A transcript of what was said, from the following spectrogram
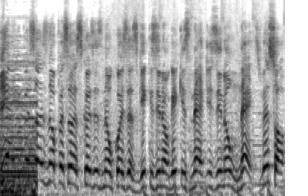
E aí, pessoas não pessoas, coisas não coisas, geeks e não geeks, nerds e não nerds. Vê só,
